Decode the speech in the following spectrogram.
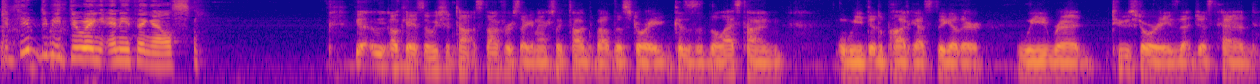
Could you be doing anything else? Yeah, okay, so we should ta stop for a second and actually talk about this story because the last time we did a podcast together, we read two stories that just had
